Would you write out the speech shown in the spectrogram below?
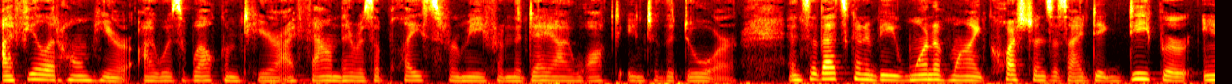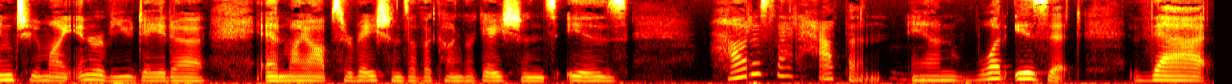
I feel at home here. I was welcomed here. I found there was a place for me from the day I walked into the door. And so that's going to be one of my questions as I dig deeper into my interview data and my observations of the congregations is how does that happen? And what is it that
